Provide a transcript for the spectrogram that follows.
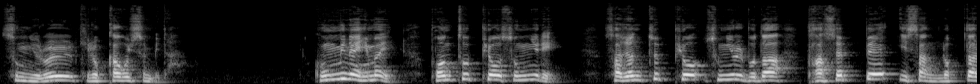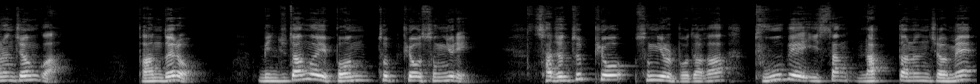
승률을 기록하고 있습니다. 국민의힘의 본투표 승률이 사전투표 승률보다 5배 이상 높다는 점과 반대로 민주당의 본투표 승률이 사전투표 승률보다가 2배 이상 낮다는 점에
